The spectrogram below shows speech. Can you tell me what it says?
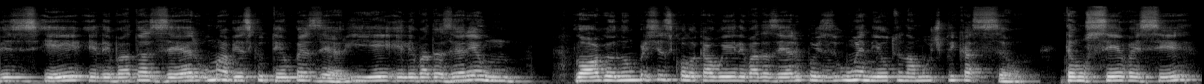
vezes e elevado a zero, uma vez que o tempo é zero. E e elevado a zero é 1. Logo, eu não preciso colocar o e elevado a zero, pois 1 é neutro na multiplicação. Então, c vai ser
